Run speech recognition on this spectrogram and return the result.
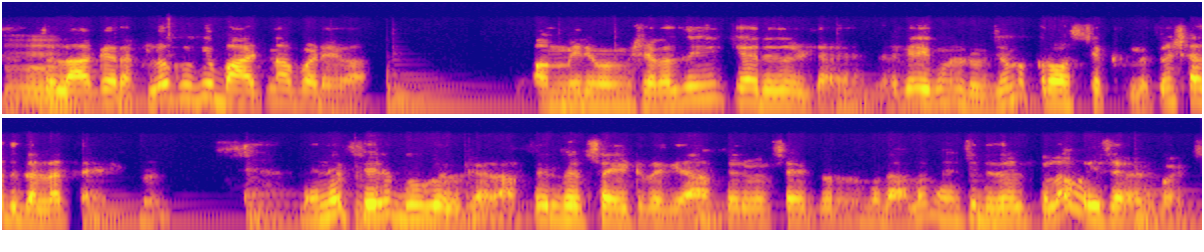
तो हम्म, ला के रख लो क्योंकि बांटना पड़ेगा। अब मेरी मम्मी शक्ल देखी क्या रिज़ल्ट आया। मैंने कहा एक मिनट रुक जाओ मैं क्रॉस चेक कर लेता हूँ शायद गलत है। मैंने फिर गूगल करा फिर वेबसाइट पे गया फिर वेबसाइट पर नंबर डाला मैंने रिज़ल्ट खुला वही सेवन पॉइंट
